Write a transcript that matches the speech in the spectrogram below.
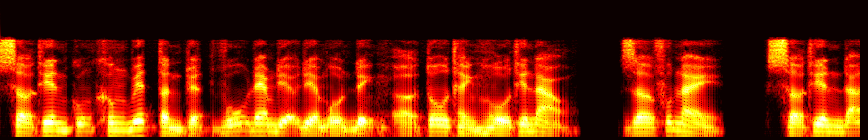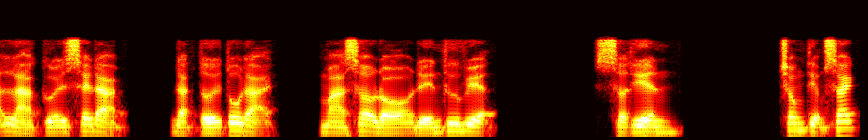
sở thiên cũng không biết tần tuyệt vũ đem địa điểm ổn định ở tô thành hồ thiên đảo. Giờ phút này, sở thiên đã là cưỡi xe đạp, đặt tới tô đại, mà sau đó đến thư viện. Sở thiên, trong tiệm sách,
